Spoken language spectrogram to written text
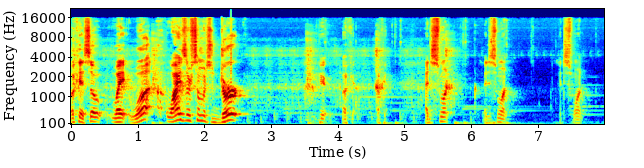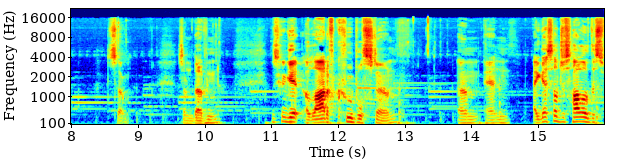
Okay, so wait, what? Why is there so much dirt? Here, okay, okay. I just want, I just want, I just want some, some loving. I'm just gonna get a lot of cobblestone, um, and I guess I'll just hollow this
